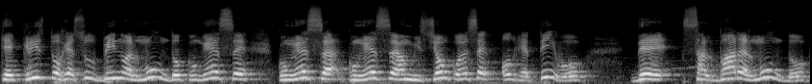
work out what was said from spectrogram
que Cristo Jesús vino al mundo con, ese, con, esa, con esa misión, con ese objetivo de salvar al mundo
